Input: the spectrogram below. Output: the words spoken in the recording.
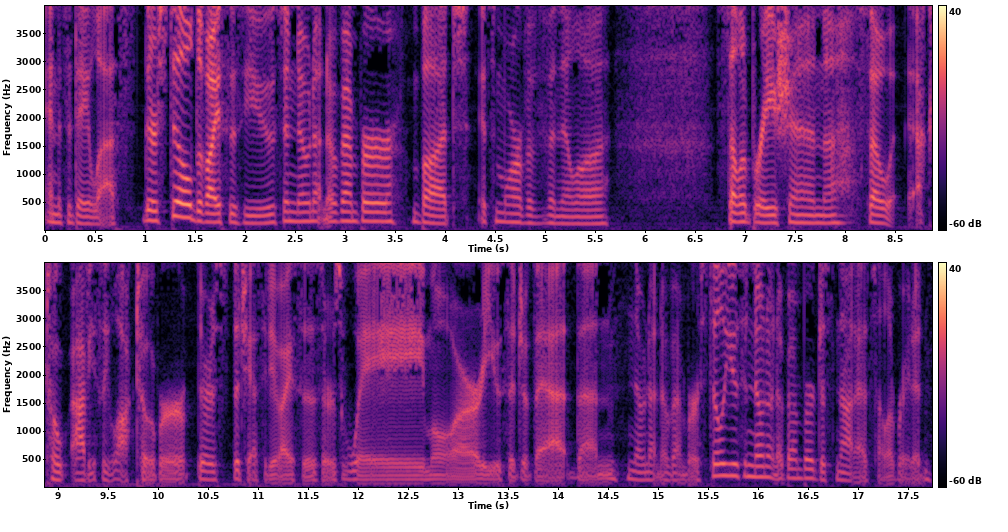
and it's a day less. There's still devices used in No Nut November, but it's more of a vanilla celebration. So October, obviously October, there's the chastity devices. There's way more usage of that than No Nut November. Still used in No Nut November, just not as celebrated.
